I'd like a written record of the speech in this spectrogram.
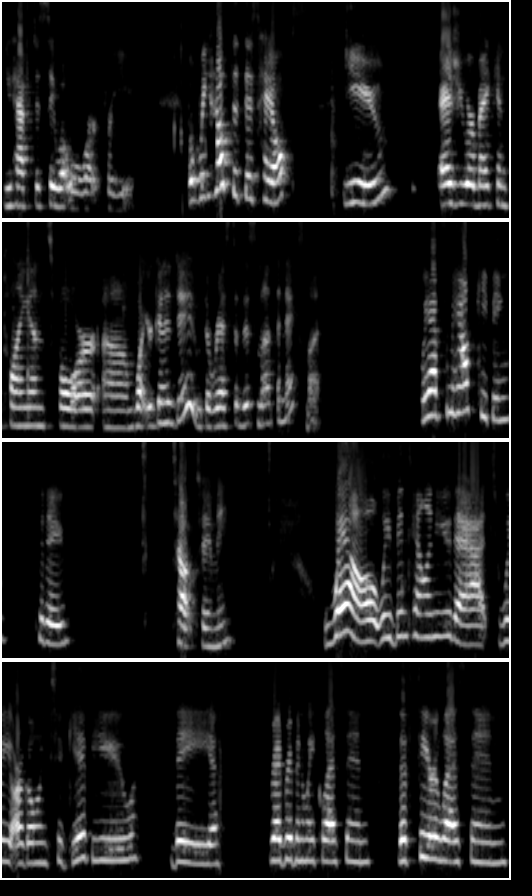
you have to see what will work for you. But we hope that this helps you as you are making plans for um, what you're going to do the rest of this month and next month. We have some housekeeping to do. Talk to me. Well, we've been telling you that we are going to give you the Red Ribbon Week lesson, the fear lesson,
